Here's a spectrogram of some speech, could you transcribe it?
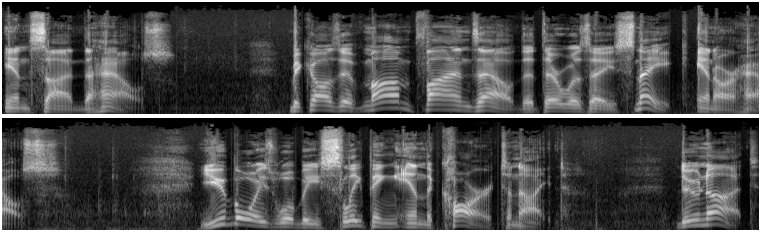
inside the house. Because if mom finds out that there was a snake in our house, you boys will be sleeping in the car tonight. Do not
